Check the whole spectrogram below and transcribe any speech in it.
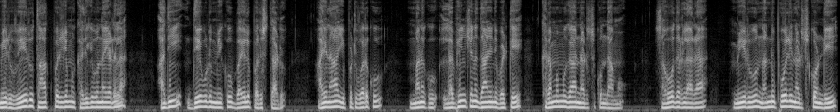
మీరు వేరు తాత్పర్యము కలిగి ఉన్న ఎడల అది దేవుడు మీకు బయలుపరుస్తాడు. అయినా ఇప్పటి వరకు మనకు లభించిన దానిని బట్టి క్రమముగా నడుచుకుందాము. సహోదరులారా మీరు నన్ను పోలి నడుచుకోండి.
